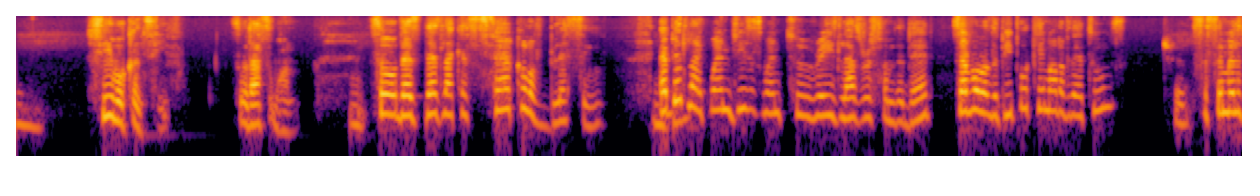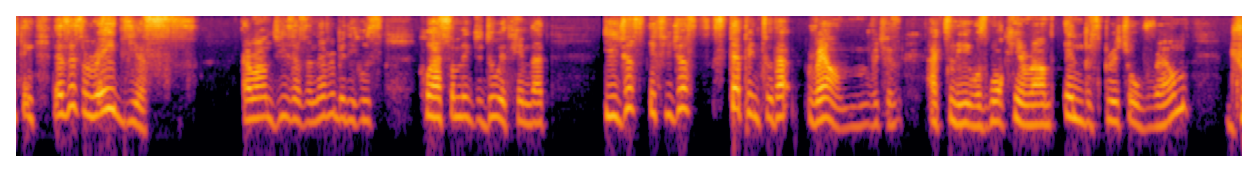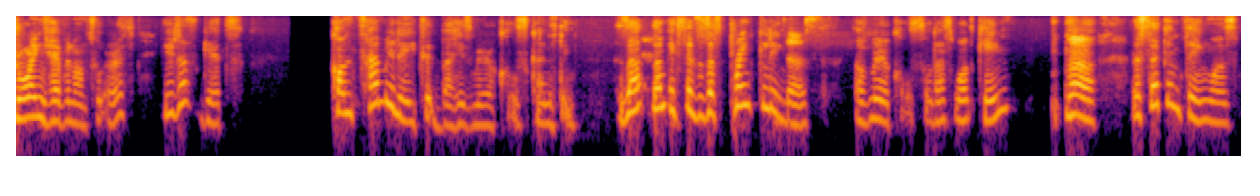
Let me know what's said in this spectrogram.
Mm. She will conceive. So that's one. Mm. So there's there's like a circle of blessing. Mm-hmm. A bit mm-hmm. like when Jesus went to raise Lazarus from the dead, several other people came out of their tombs. True. It's a similar thing. There's this radius around Jesus and everybody who's who has something to do with him that you just if you just step into that realm, which is actually he was walking around in the spiritual realm, drawing heaven onto earth, you just get contaminated by his miracles, kind of thing. Does that that make sense? It's a sprinkling. It of miracles. So that's what came. Uh, the second thing was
